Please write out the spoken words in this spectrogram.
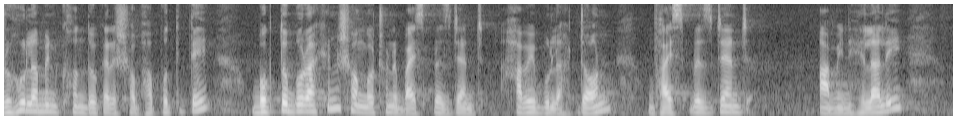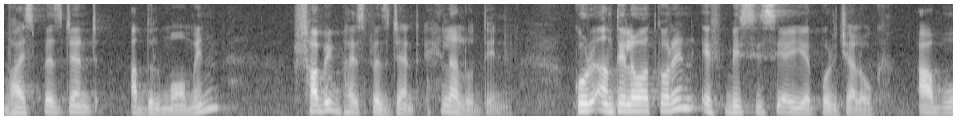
রুহুল আমিন খন্দকারের সভাপতিতে বক্তব্য রাখেন সংগঠনের vice president Habibullah Don, vice president Amin Helali, vice president Abdul Momin, সাবেক ভাইস প্রেসিডেন্ট হেলাল উদ্দিন। কোরআন তেলাওয়াত করেন এফবিসিসিআই এর পরিচালক আবু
